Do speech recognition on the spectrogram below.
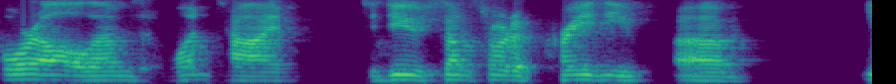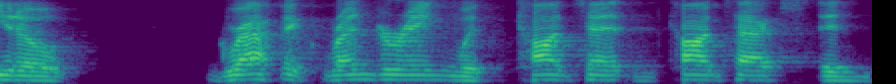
four LLMs at one time to do some sort of crazy, um, you know, graphic rendering with content and context and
